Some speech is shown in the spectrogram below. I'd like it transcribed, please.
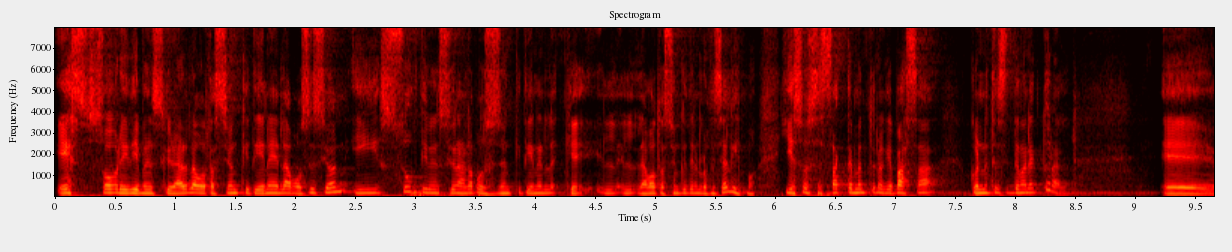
es sobredimensionar la votación que tiene la oposición y subdimensionar la, posición que tiene, la votación que tiene el oficialismo. Y eso es exactamente lo que pasa con este sistema electoral. Eh,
